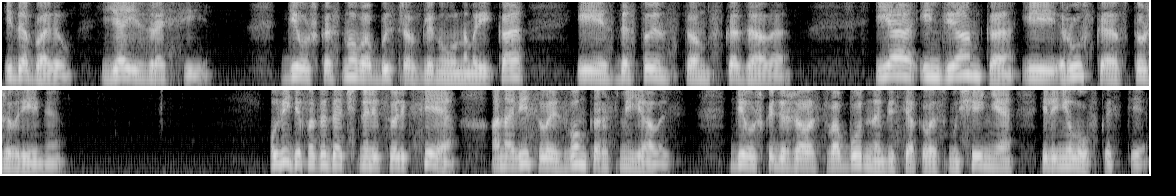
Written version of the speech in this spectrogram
и добавил, «я из России». Девушка снова быстро взглянула на моряка и с достоинством сказала, «Я индианка и русская в то же время». Увидев озадаченное лицо Алексея, она весело и звонко рассмеялась. Девушка держалась свободно, без всякого смущения или неловкости.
